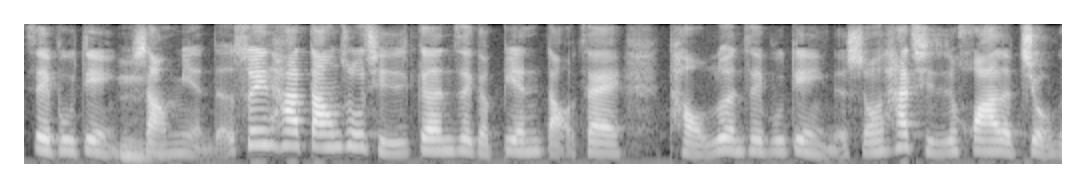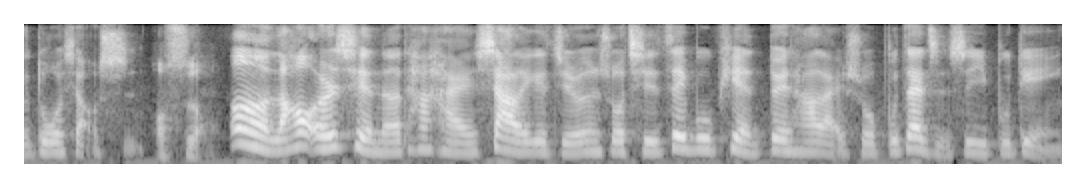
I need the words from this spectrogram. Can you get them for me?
这部电影上面的。嗯、所以他当初其实跟这个编导在讨论这部电影的时候，他其实花了九个多小时。哦，是哦，嗯，然后而且呢，他还下了一个结论说，其实这部片对他来说不再只是一部电影，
